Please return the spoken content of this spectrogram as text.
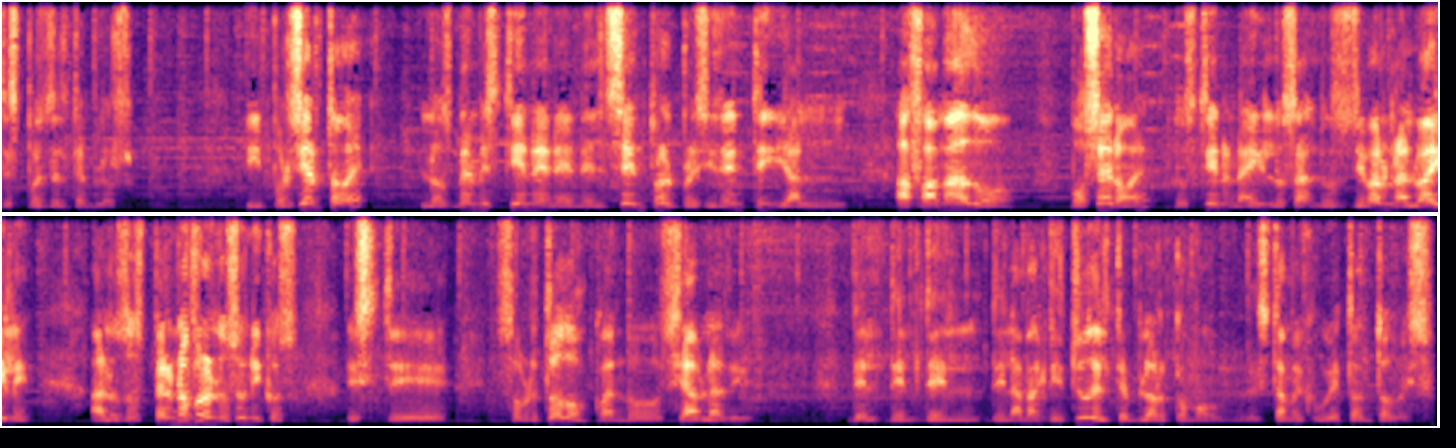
Después del temblor. Y por cierto, ¿eh? Los memes tienen en el centro al presidente y al afamado vocero, ¿eh? Los tienen ahí, los, llevaron al baile a los dos, pero no fueron los únicos, este, sobre todo cuando se habla de, de la magnitud del temblor, como está muy juguetón todo eso.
